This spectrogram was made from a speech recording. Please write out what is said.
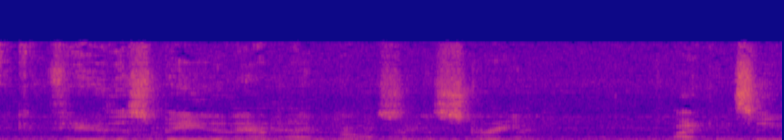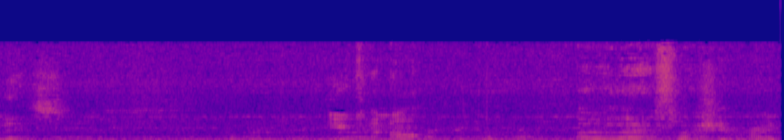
You can view the speed and airplane knots on the screen. I can see this. You cannot. Over there, flashing red.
